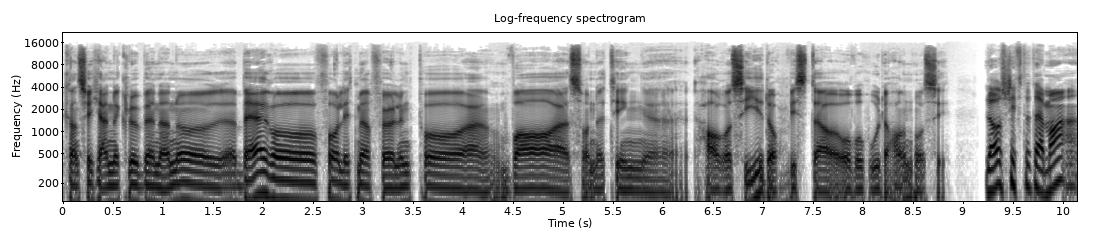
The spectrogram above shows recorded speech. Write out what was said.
kanskje kjenne klubben enda bedre og få litt mer føling på hva sånne ting har å si, da, hvis det overhodet har noe å si. La oss skifte tema.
